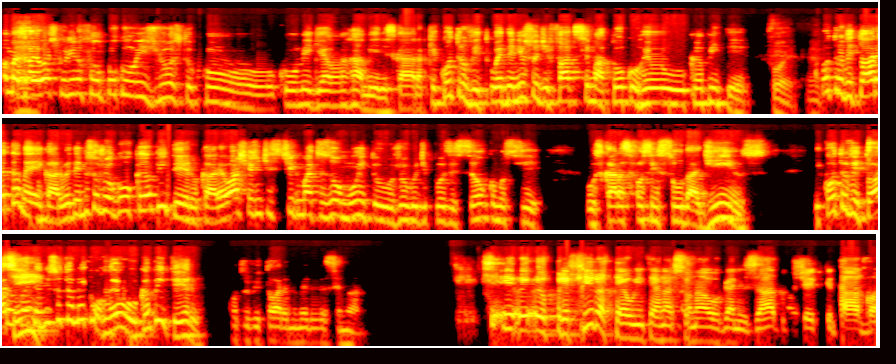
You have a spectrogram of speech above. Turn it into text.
Ah, mas é... eu acho que o Lino foi um pouco injusto com, com o Miguel Ramírez, cara, porque contra o Vitória, o Edenilson de fato se matou, correu o campo inteiro. Foi. É. Contra o Vitória também, cara. O Edenilson jogou o campo inteiro, cara. Eu acho que a gente estigmatizou muito o jogo de posição, como se os caras fossem soldadinhos. E contra o Vitória, Sim. o Edenilson também correu o campo inteiro contra o Vitória no meio da semana. Eu, eu, prefiro até o internacional organizado do jeito que estava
